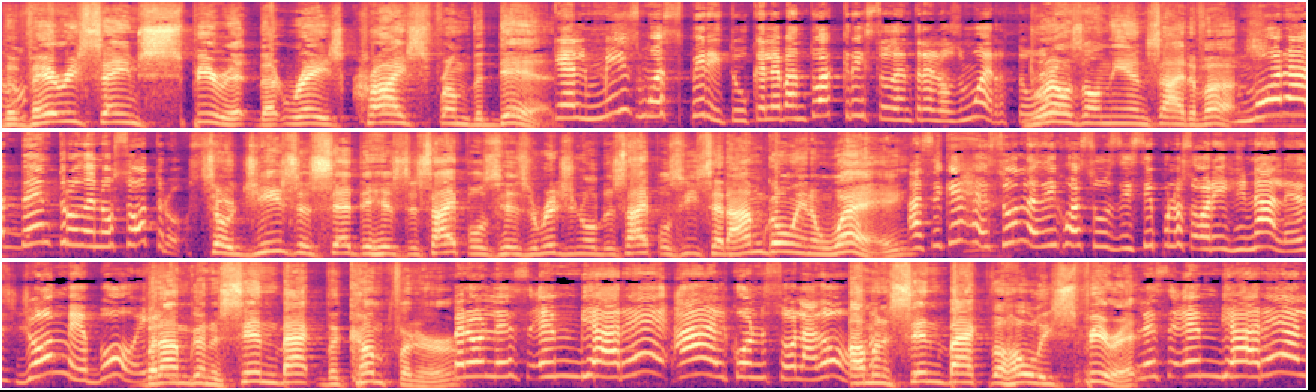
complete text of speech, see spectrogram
the very same spirit that raised Christ from the dead que el mismo espíritu que levantó a Cristo de entre los muertos dwells on the inside of us. mora dentro de nosotros. So Jesus said to his disciples, his original disciples, he said, I'm going away, Así que Jesús le dijo a sus discípulos originales, yo me voy, but I'm going to send back the comforter pero les enviaré al consolador, I'm going to send back the Holy Spirit, les enviaré al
